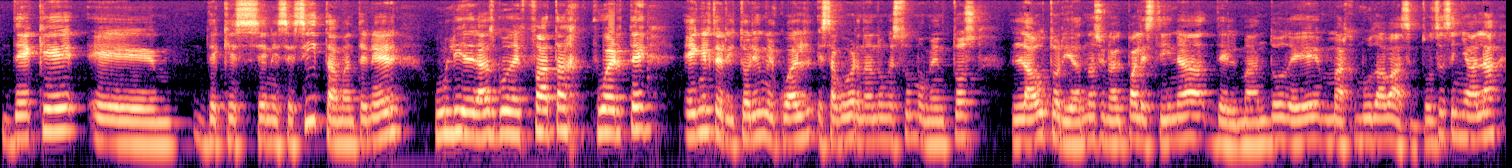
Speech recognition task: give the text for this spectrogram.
de que, eh, de que se necesita mantener un liderazgo de Fatah fuerte en el territorio en el cual está gobernando en estos momentos la Autoridad Nacional Palestina del mando de Mahmoud Abbas. Entonces señala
